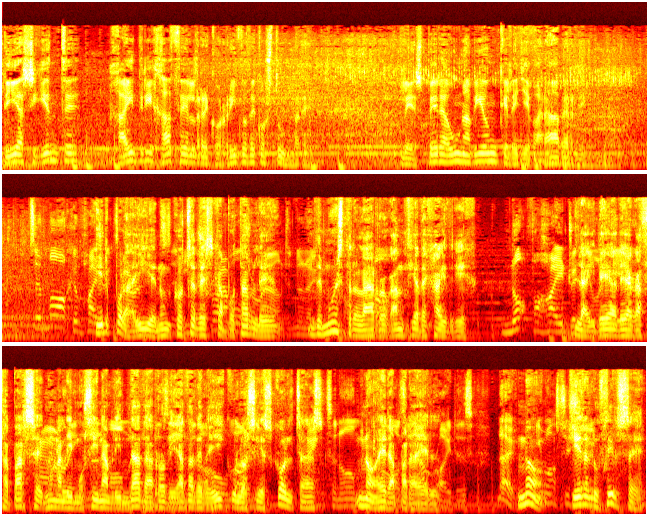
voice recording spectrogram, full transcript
Al día siguiente, Heydrich hace el recorrido de costumbre. Le espera un avión que le llevará a Berlín. Ir por ahí en un coche descapotable demuestra la arrogancia de Heydrich. La idea de agazaparse en una limusina blindada rodeada de vehículos y escoltas no era para él. No, quiere lucirse.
